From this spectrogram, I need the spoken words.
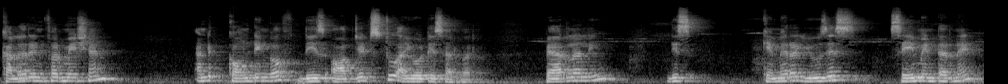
color information and counting of these objects to IoT server. Parallelly, this camera uses same internet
